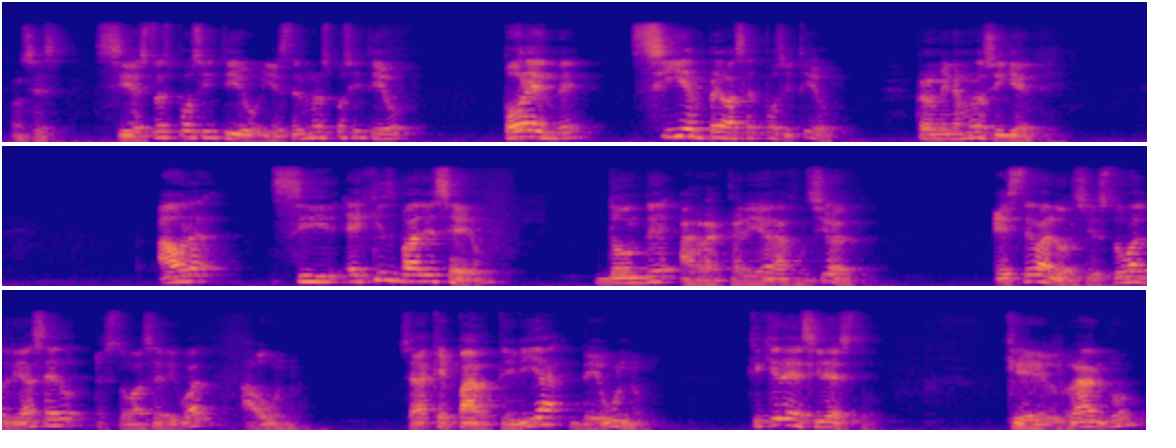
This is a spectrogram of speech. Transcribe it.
Entonces, si esto es positivo y este número es positivo, por ende, siempre va a ser positivo. Pero miremos lo siguiente. Ahora, si x vale 0, ¿dónde arrancaría la función? Este valor, si esto valdría 0, esto va a ser igual a 1. O sea que partiría de 1. ¿Qué quiere decir esto? Que el rango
